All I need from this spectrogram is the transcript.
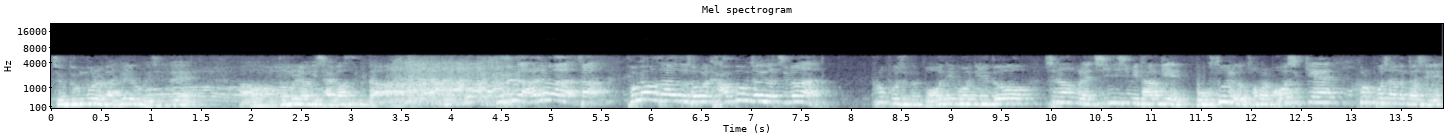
지금 눈물을 많이 흘리고 계신데 아, 눈물 연기 잘 봤습니다. 좋습니다. 하지만 자, 동영상도 정말 감동적이었지만 프로포즈는 뭐니 뭐니 해도 신랑분의 진심이 담긴 목소리로 정말 멋있게 프로포즈 하는 것이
